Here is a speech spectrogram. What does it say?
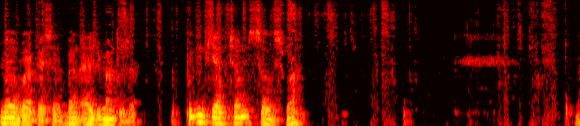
Merhaba arkadaşlar, ben Ercüment Hoca. Bugünkü yapacağımız çalışma eee,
